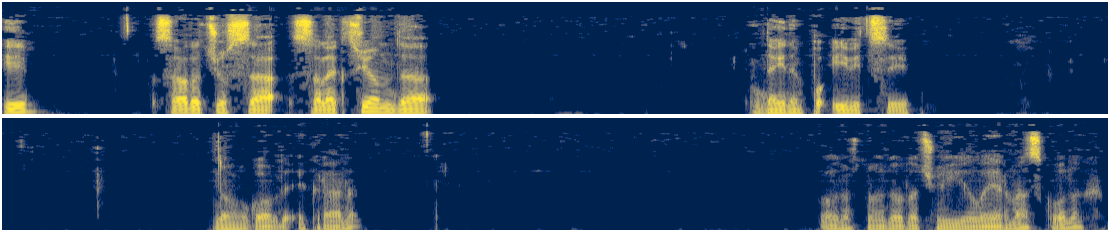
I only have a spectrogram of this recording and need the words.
i sada ću sa selekcijom da da idem po ivici novog ovdje ekrana. Odnosno dodat ću i layer mask odmah.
